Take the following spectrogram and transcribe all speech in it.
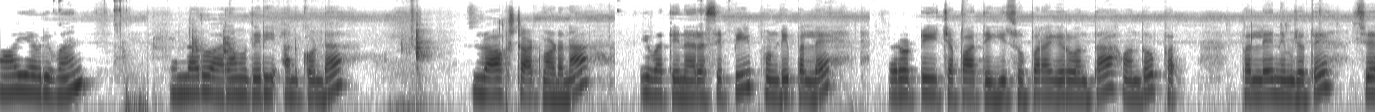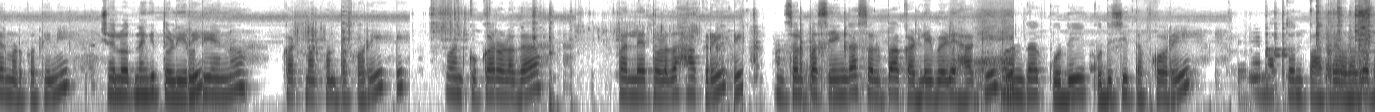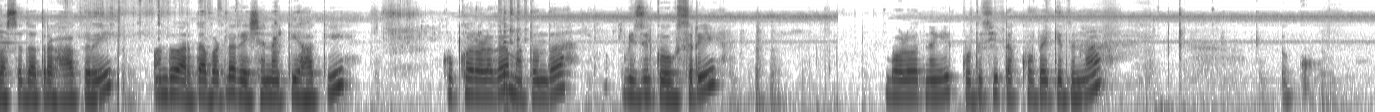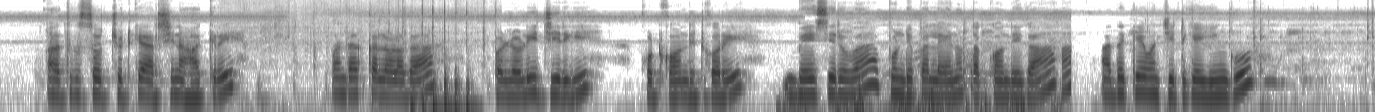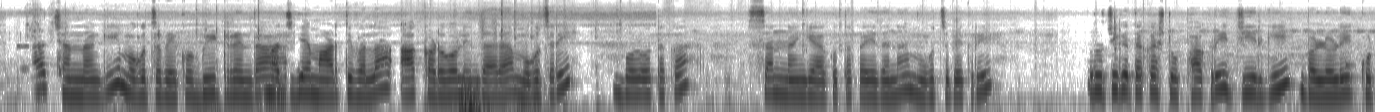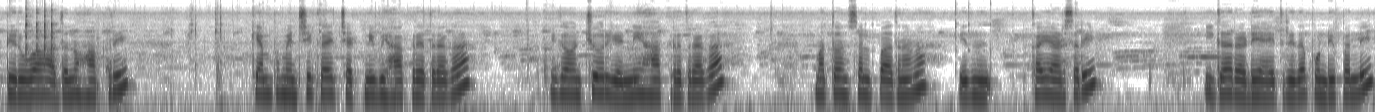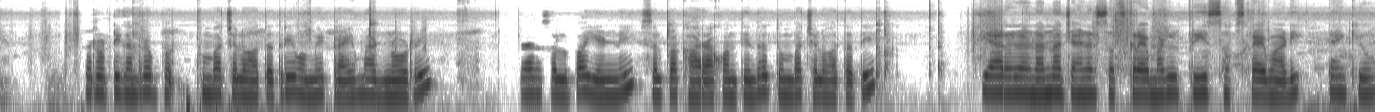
Hi every one ಎಲ್ಲರೂ ಆರಾಮದಿರಿ ಅನ್ಕೊಂಡ log start ಮಾಡೋಣ. ಇವತ್ತಿನ ರೆಸಿಪಿ ಪುಂಡಿ ಪಲ್ಯ ರೊಟ್ಟಿ ಚಪಾತಿಗೆ ಸೂಪರ್ ಆಗಿರುವಂಥ ಒಂದು ಪ ಪಲ್ಯ ನಿಮ್ಮ ಜೊತೆ ಶೇರ್ ಮಾಡ್ಕೊತೀನಿ. ಚಲೋ ಅದನ್ನಾಗಿ ತೊಳಿರಿ. ರೊಟ್ಟಿಯನ್ನು ಕಟ್ ಮಾಡ್ಕೊಂಡು ತಕೋರಿ. ಒಂದು ಕುಕ್ಕರ್ ಒಳಗೆ ಪಲ್ಯ ತೊಳೆದ ಹಾಕ್ರಿ. ಒಂದು ಸ್ವಲ್ಪ ಶೇಂಗಾ ಸ್ವಲ್ಪ ಕಡಲೆಬೇಳೆ ಹಾಕಿ ಒಂದು ಕುದಿ ಕುದಿಸಿ ತಕ್ಕೋರಿ. ಮತ್ತೊಂದು ಪಾತ್ರೆ ಒಳಗೆ ಬಸದ ಹತ್ರ ಹಾಕ್ರಿ. ಒಂದು ಅರ್ಧ ಬಟ್ಲು ರೇಷನ್ ಅಕ್ಕಿ ಹಾಕಿ ಕುಕ್ಕರ್ ಒಳಗೆ ಮತ್ತೊಂದು ವಿಸಿಲ್ ಕೂಗಿಸ್ರಿ. ಹೊತ್ನಾಗೆ ಕುದಿಸಿ ತಕ್ಕೋಬೇಕು ಇದನ್ನು. ಅದಕ್ಕೆ ಸೊ ಚುಟ್ಕೆ ಅರಿಶಿನ ಹಾಕಿರಿ. ಒಂದು ಕಲ್ಲೊಳಗೆ ಬೆಳ್ಳುಳ್ಳಿ, ಜೀರಿಗೆ ಕುಟ್ಕೊಂಡು ಇಟ್ಕೊರಿ. ಬೇಯಿಸಿರುವ ಪುಂಡಿ ಪಲ್ಯನ ತಕ್ಕೊಂಡೀಗ ಅದಕ್ಕೆ ಒಂದು ಚಿಟಿಕೆ ಇಂಗು ಚೆನ್ನಾಗಿ ಮುಗಿಸಬೇಕು ಬೀಟ್ರಿಂದ ಮಜ್ಜಿಗೆ ಮಾಡ್ತೀವಲ್ಲ, ಆ ಕಡಗೋಲಿಂದಾರ ಮುಗಿಸ್ರಿ. ಬರೋ ತಕ ಸಣ್ಣಂಗೆ ಆಗೋ ತಕ ಇದನ್ನು ಮುಗಿಸ್ಬೇಕ್ರಿ. ರುಚಿಗೆ ತಕ್ಕಷ್ಟು ಉಪ್ಪು ಹಾಕ್ರಿ. ಜೀರಿಗೆ, ಬೆಳ್ಳುಳ್ಳಿ ಕುಟ್ಟಿರುವ ಅದನ್ನು ಹಾಕ್ರಿ. ಕೆಂಪು ಮೆಣಸಿನ್ಕಾಯಿ ಚಟ್ನಿ ಭೀ ಹಾಕ್ರಿ ಅದ್ರಾಗ. ಈಗ ಒಂಚೂರು ಎಣ್ಣೆ ಹಾಕ್ರಿ ಅದ್ರಾಗ. ಮತ್ತೊಂದು ಸ್ವಲ್ಪ ಅದನ್ನು ಇದನ್ನ ಕೈ ಆಡ್ಸರಿ. ಈಗ ರೆಡಿ ಆಯ್ತು ರೀ ಇದು ಪುಂಡಿ ಪಲ್ಯ ರೊಟ್ಟಿಗಂದ್ರೆ ಬ ತುಂಬ ಚಲೋ ಹತ್ತತ್ರಿ ಒಮ್ಮೆ ಟ್ರೈ ಮಾಡಿ ನೋಡಿರಿ. ಅದ್ರಾಗ ಸ್ವಲ್ಪ ಎಣ್ಣೆ, ಸ್ವಲ್ಪ ಖಾರ ಹಾಕೊಂಡು ತಿಂದ್ರೆ ತುಂಬ ಚಲೋ ಹತ್ತತಿ ಯಾರೆಲ್ಲ ನನ್ನ ಚಾನಲ್ ಸಬ್ಸ್ಕ್ರೈಬ್ ಮಾಡಲಿ ಪ್ಲೀಸ್ ಸಬ್ಸ್ಕ್ರೈಬ್ ಮಾಡಿ. Thank you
